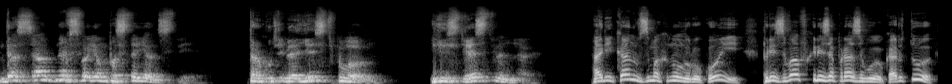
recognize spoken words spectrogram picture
досадна в своем постоянстве. Так у тебя есть план? Естественно. Арикан взмахнул рукой, призвав хризопразовую карту,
